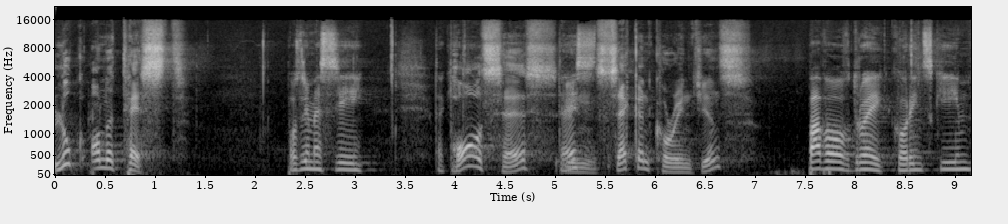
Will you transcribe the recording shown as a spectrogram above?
Look on a test. Pozrime si taký Paul says in Test. 2 Corinthians Pavol v 2. Korinským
